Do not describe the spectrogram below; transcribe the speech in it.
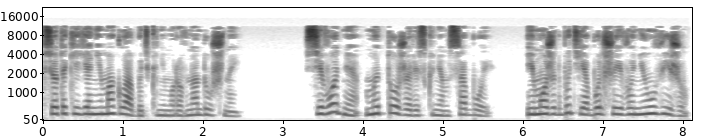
Все-таки я не могла быть к нему равнодушной. Сегодня мы тоже рискнем собой, и, может быть, я больше его не увижу.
